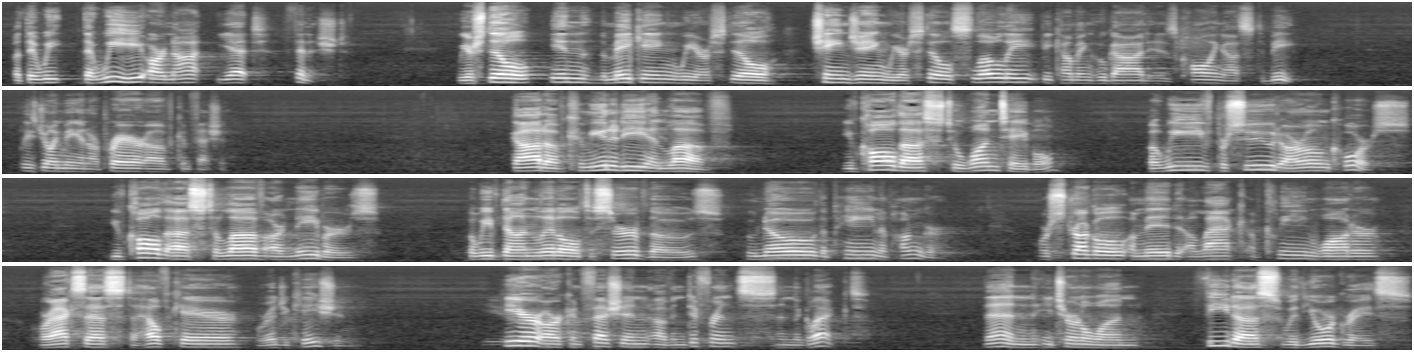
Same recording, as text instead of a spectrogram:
but that we, that we are not yet finished. We are still in the making, we are still changing, we are still slowly becoming who God is calling us to be. Please join me in our prayer of confession. God of community and love, you've called us to one table, but we've pursued our own course. You've called us to love our neighbors, but we've done little to serve those who know the pain of hunger or struggle amid a lack of clean water or access to health care or education. Hear our confession of indifference and neglect. Then, Eternal One, feed us with your grace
